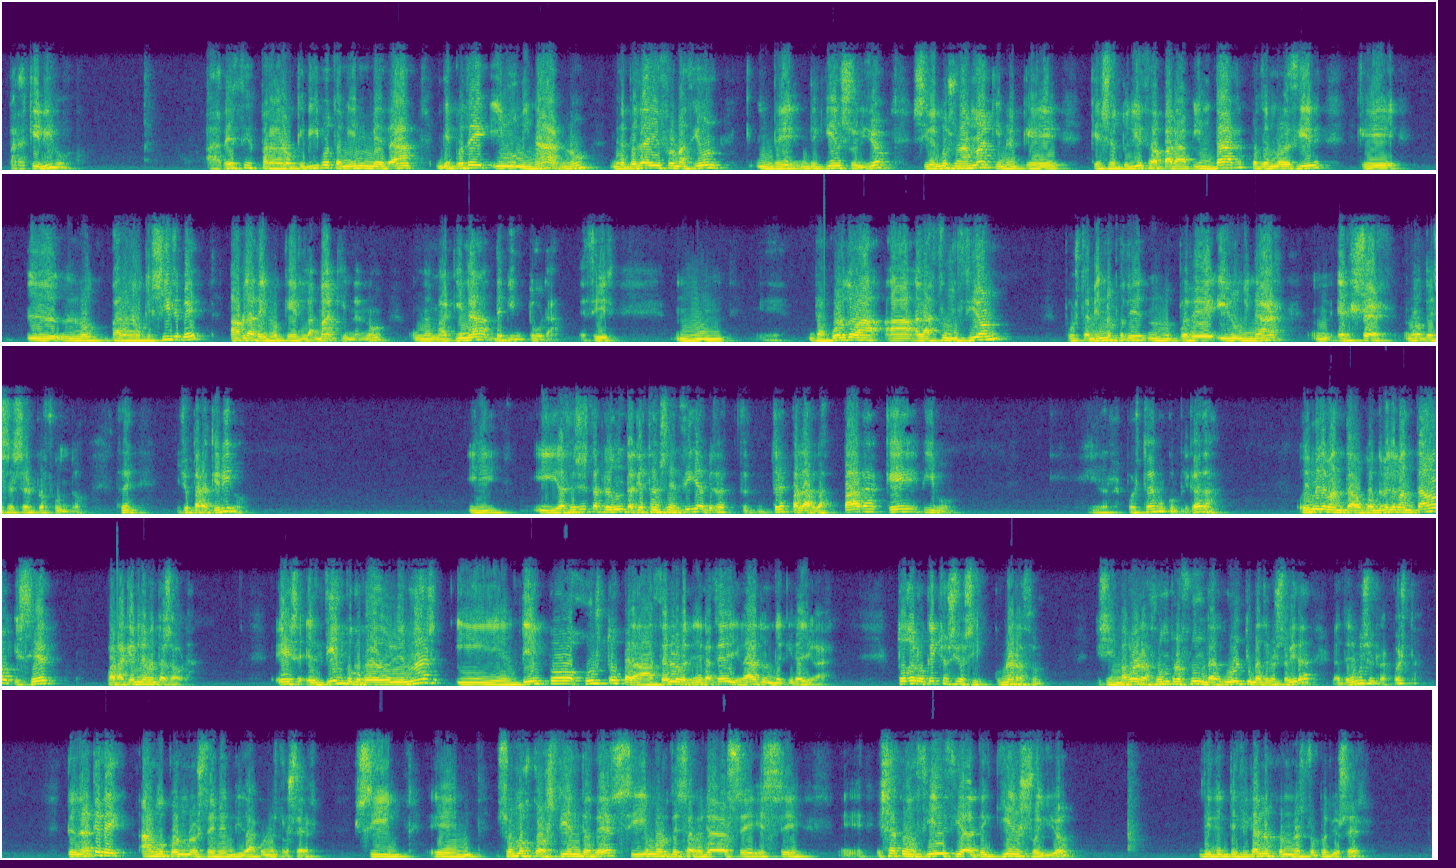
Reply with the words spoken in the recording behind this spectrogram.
¿para qué vivo? A veces para lo que vivo también me da, me puede iluminar, ¿no? Me puede dar información de, quién soy yo. Si vemos una máquina que, se utiliza para pintar, podemos decir que para lo que sirve habla de lo que es la máquina, ¿no? Una máquina de pintura. Es decir, mm, eh, de acuerdo a, la función, pues también nos puede, nos puede iluminar el ser, ¿no? De ese ser profundo. Entonces, ¿yo para qué vivo? Y, haces esta pregunta que es tan sencilla, tres palabras, ¿para qué vivo? Y la respuesta es muy complicada. Hoy me he levantado, cuando me he levantado y ser, ¿para qué me levantas ahora? Es el tiempo que puedo dormir más y el tiempo justo para hacer lo que tenía que hacer y llegar a donde quería llegar. Todo lo que he hecho ha sido así, con una razón. Y sin embargo, la razón profunda, última de nuestra vida, la tenemos sin respuesta. ¿Tendrá que ver algo con nuestra identidad, con nuestro ser? Si em, somos conscientes de él, si hemos desarrollado ese, eh, esa conciencia de quién soy yo, de identificarnos con nuestro propio ser.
